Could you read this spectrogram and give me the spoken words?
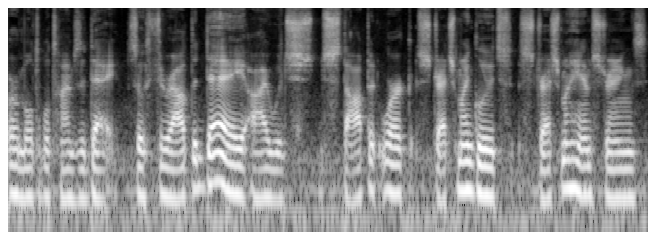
or multiple times a day. So throughout the day, I would sh- stop at work, stretch my glutes, stretch my hamstrings,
